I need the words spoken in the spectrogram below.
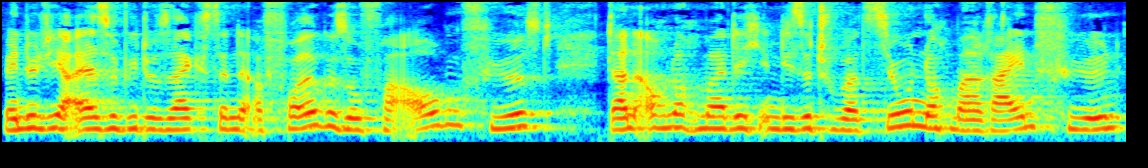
Wenn du dir also, wie du sagst, deine Erfolge so vor Augen führst, dann auch nochmal dich in die Situation nochmal reinfühlen.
